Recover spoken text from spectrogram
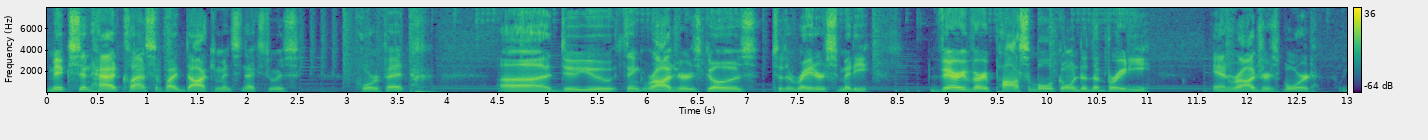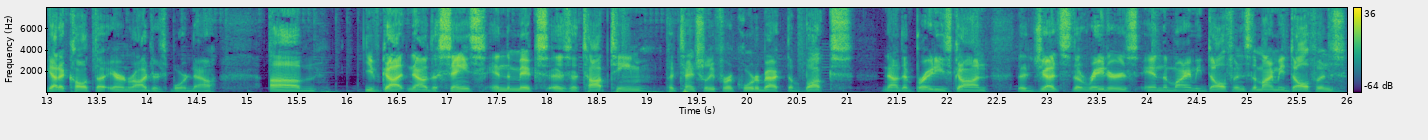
Mixon had classified documents next to his Corvette. Uh, do you think Rodgers goes to the Raiders, Smitty? Very, very possible going to the Brady and Rodgers board. We got to call it the Aaron Rodgers board now. Um, you've got now the Saints in the mix as a top team potentially for a quarterback. The Bucs now that Brady's gone. The Jets, the Raiders, and the Miami Dolphins. The Miami Dolphins.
